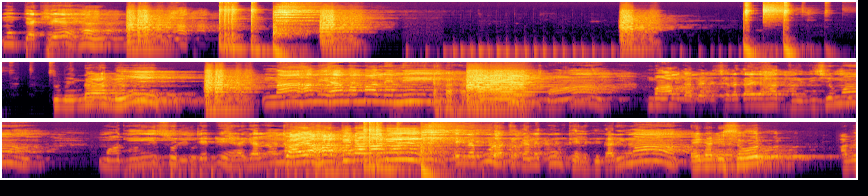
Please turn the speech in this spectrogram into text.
মুখ দেখে হ্যাঁ। তুমি নানি না আমি হেমা মালিনী মা মা আলগা ব্যাগে ছেড়ে গায়ে হাত দিয়ে দিছে মা মাগি শরীরটা একটু হয়ে গেল গায়ে হাত দি না নানি এগুলা বুড়াতে কানে কুল খেলতে গাড়ি মা এই নানি শুন আমি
